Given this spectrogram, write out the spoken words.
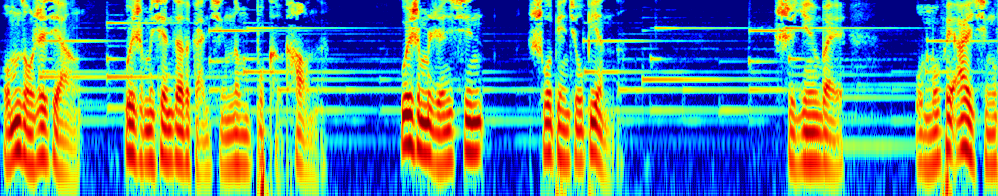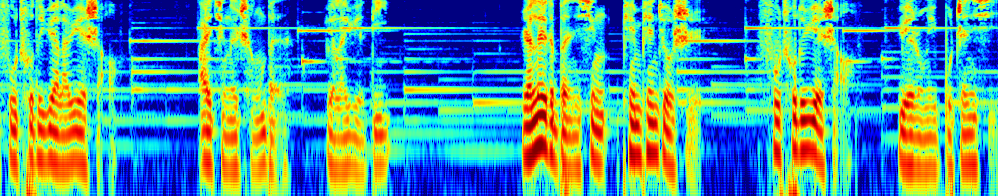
我们总是想，为什么现在的感情那么不可靠呢？为什么人心说变就变呢？是因为我们为爱情付出的越来越少，爱情的成本越来越低。人类的本性偏偏就是付出的越少，越容易不珍惜。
